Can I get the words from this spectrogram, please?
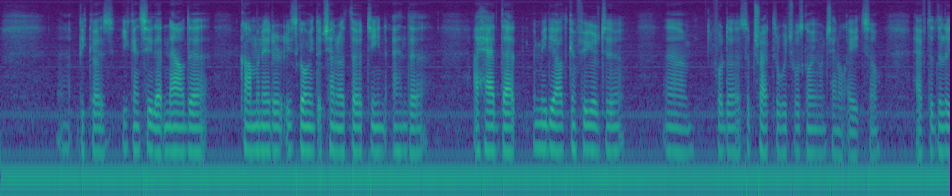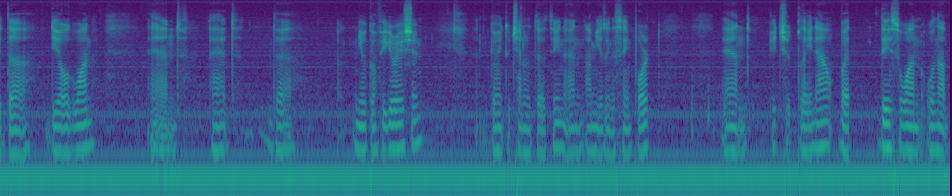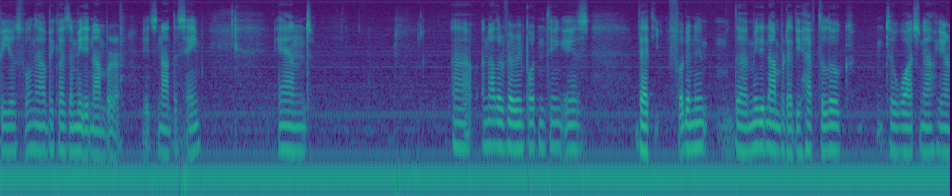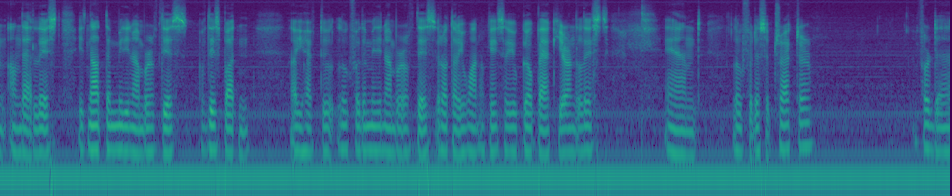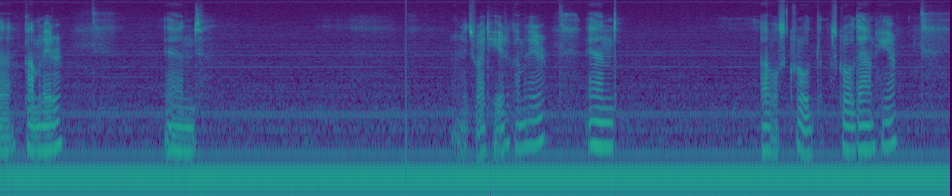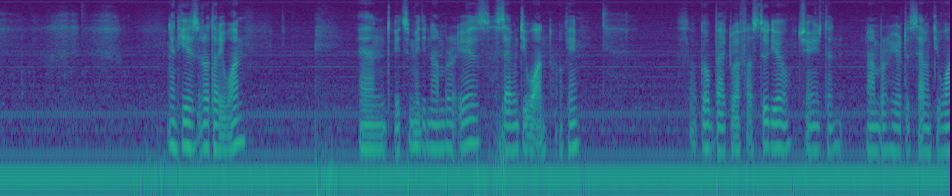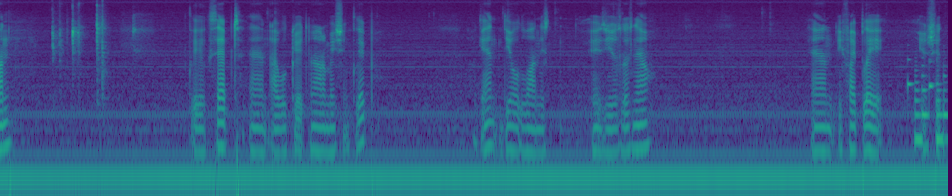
uh, because you can see that now the combinator is going to channel 13 and uh, I had that MIDI out configured to um, for the subtractor which was going on channel 8 so have to delete the the old one and add the new configuration. I'm going to channel 13 and I'm using the same port. And it should play now but this one will not be useful now because the MIDI number is not the same. And uh, another very important thing is that for the the MIDI number that you have to look to watch now here on, on that list is not the MIDI number of this of this button. Uh, you have to look for the MIDI number of this rotary one okay? So you go back here on the list and look for the subtractor for the combinator and, it's right here the combinator. And I will scroll scroll down here. And here's rotary 1 and its MIDI number is 71 okay? So go back to FL Studio change the number here to 71 click accept and I will create an automation clip. Again the old one is is useless now and if I play you should.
